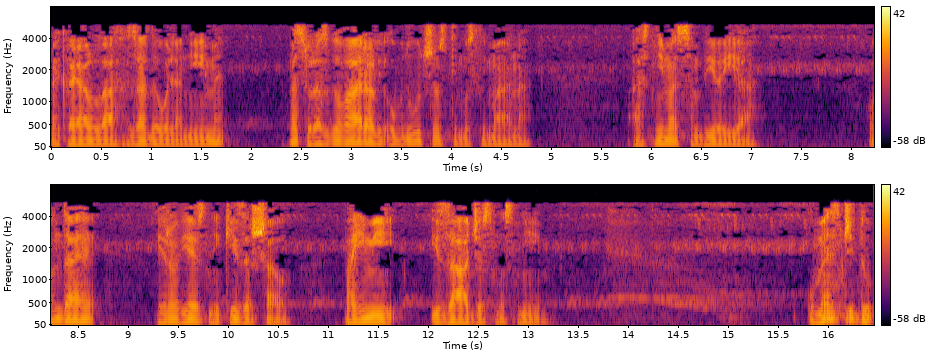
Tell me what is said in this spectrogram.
neka je Allah zadovoljan njime, pa su razgovarali o budućnosti muslimana, a s njima sam bio i ja. Onda je vjerovjesnik izašao, pa i mi izađo smo s njim. U mesdžidu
